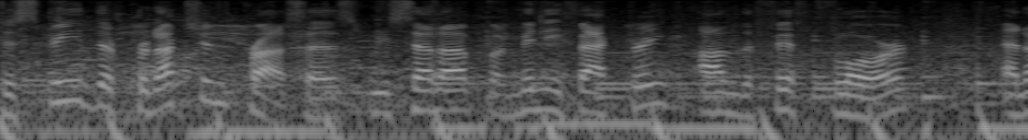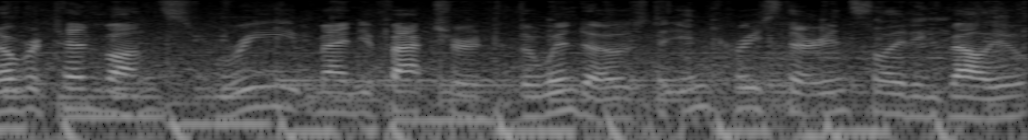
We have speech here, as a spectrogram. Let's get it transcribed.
To speed the production process, we set up a mini factory on the fifth floor and over 10 months remanufactured the windows to increase their insulating value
